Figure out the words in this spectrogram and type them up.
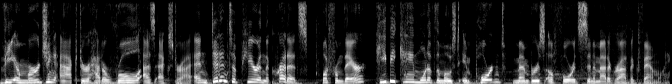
The emerging actor had a role as extra and didn't appear in the credits, but from there, he became one of the most important members of Ford's cinematographic family.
